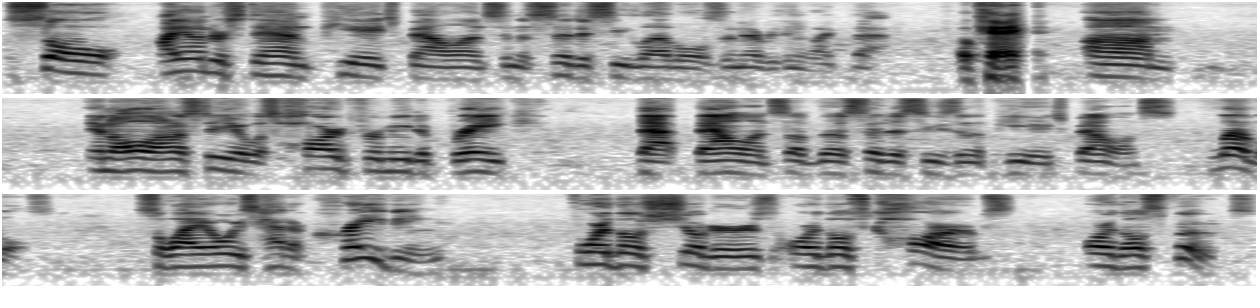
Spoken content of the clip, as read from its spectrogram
so I understand pH balance and acidity levels and everything like that. Okay. Um, in all honesty, it was hard for me to break that balance of the acidities and the pH balance levels. So I always had a craving for those sugars or those carbs or those foods.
